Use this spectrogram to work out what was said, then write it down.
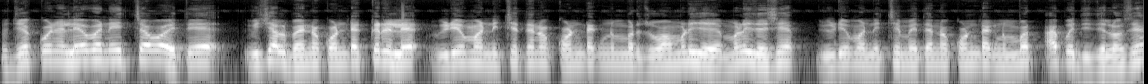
તો જે કોઈને લેવાની ઈચ્છા હોય તે વિશાલભાઈનો કોન્ટેક્ટ કરી લે. વિડીયોમાં નીચે તેનો કોન્ટેક્ટ નંબર જોવા મળી મળી જશે. વિડીયોમાં નીચે મેં તેનો કોન્ટેક્ટ નંબર આપી દીધેલો છે.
